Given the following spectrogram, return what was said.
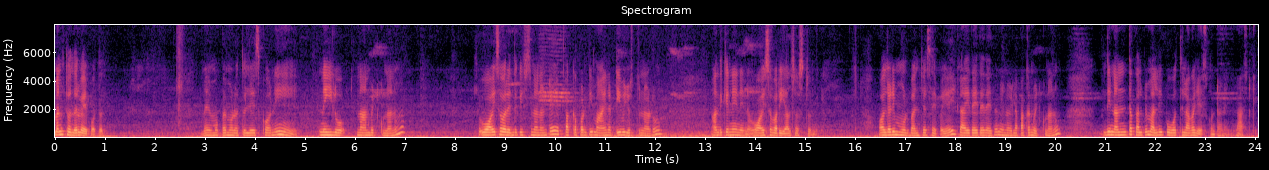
మనకు తొందరగా అయిపోతుంది. మేము ముప్పై మూడు ఒత్తులు చేసుకొని నెయ్యిలో నానబెట్టుకున్నాను. వాయిస్ ఓవర్ ఎందుకు ఇస్తున్నానంటే పక్క పొంటి మా ఆయన టీవీ చూస్తున్నాడు. అందుకనే నేను వాయిస్ ఓవర్ ఇవ్వాల్సి వస్తుంది. ఆల్రెడీ మూడు బంచెస్ అయిపోయాయి. ఇట్లా ఐదు అయితే నేను ఇలా పక్కన పెట్టుకున్నాను. దీన్ని అంతా కలిపి మళ్ళీ పువ్వొత్తిలాగా చేసుకుంటాను నేను లాస్ట్కి.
